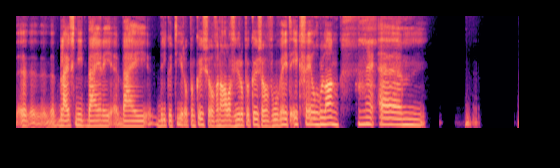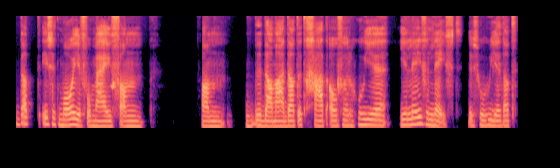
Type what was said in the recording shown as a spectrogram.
het, blijft niet bij, bij drie kwartier op een kussen of een half uur op een kussen of hoe weet ik veel hoe lang. Nee. Ehm, dat is het mooie voor mij van, van de Dhamma, dat het gaat over hoe je je leven leeft. Dus hoe je dat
